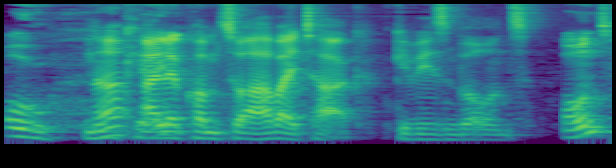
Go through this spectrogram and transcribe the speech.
Oh, ne, okay. alle kommen zur Arbeit Tag gewesen bei uns. Und?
